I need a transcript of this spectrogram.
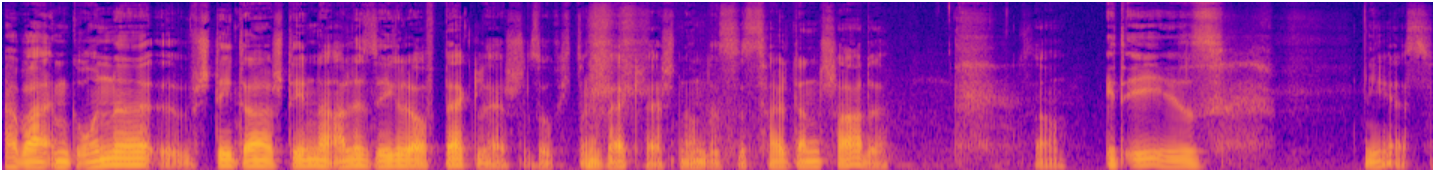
Aber im Grunde äh, steht da, stehen da alle Segel auf Backlash, so Richtung Backlash. Ne? Und das ist halt dann schade. So. It is. Yes.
